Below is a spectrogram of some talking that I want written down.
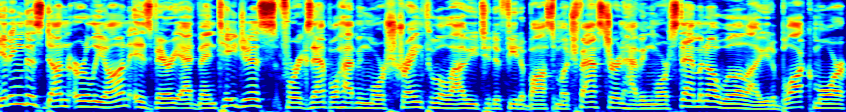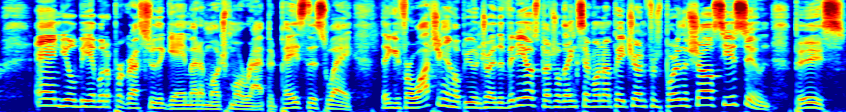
Getting this done early on is very advantageous. For example, having more strength will allow you to defeat a boss much faster, and having more stamina will allow you to block more, and you'll be able to progress through the game at a much more rapid pace this way. Thank you for watching. I hope you enjoyed the video. Special thanks everyone on Patreon for supporting the show. I'll see you soon. Peace.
